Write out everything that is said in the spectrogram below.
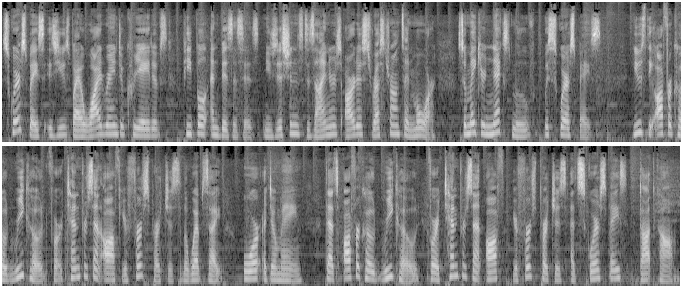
Squarespace is used by a wide range of creatives, people, and businesses musicians, designers, artists, restaurants, and more. So make your next move with Squarespace. Use the offer code RECODE for 10% off your first purchase of the website or a domain. That's offer code RECODE for a 10% off your first purchase at squarespace.com.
